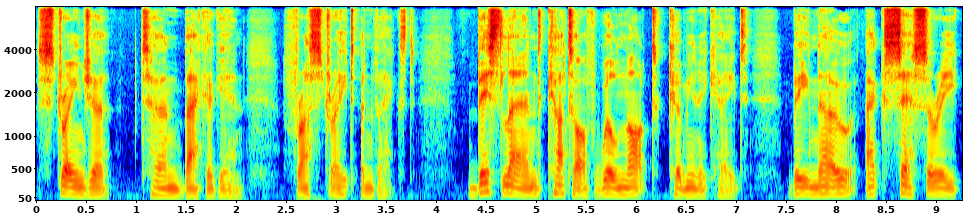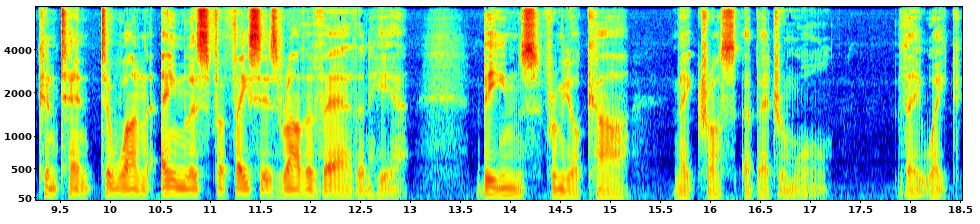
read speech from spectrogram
Stranger, turn back again, frustrate and vexed. This land cut off will not communicate. Be no accessory content to one aimless for faces rather there than here. Beams from your car may cross a bedroom wall. They wake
